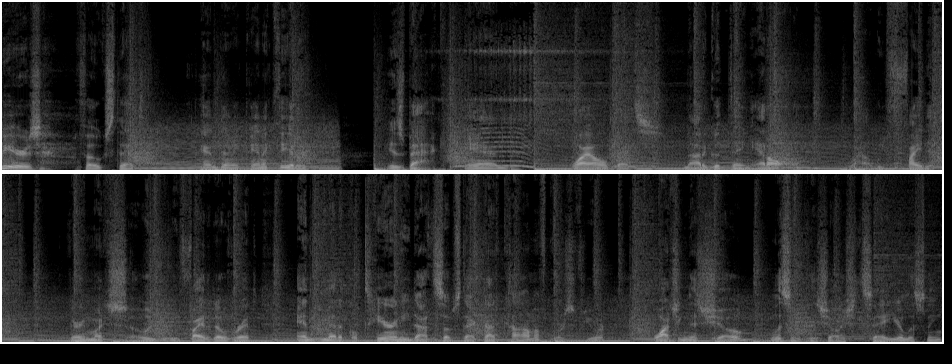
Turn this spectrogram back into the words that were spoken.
Appears, folks, that Pandemic Panic Theater is back. And while that's not a good thing at all, while we fight it very much so, we fight it over at endmedicaltyranny.substack.com. Of course, if you're watching this show, listening to this show, I should say, you're listening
